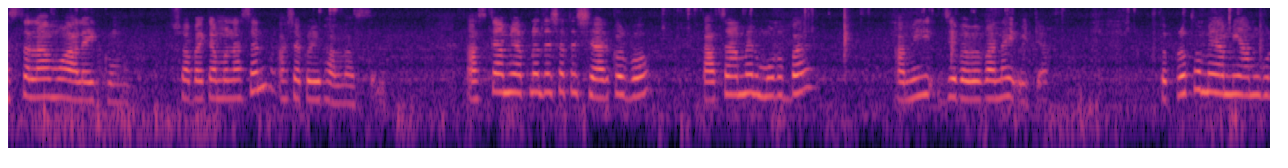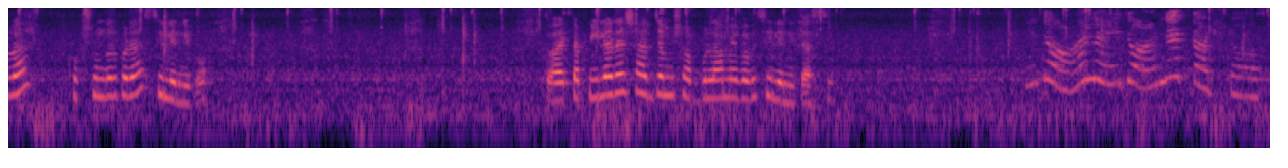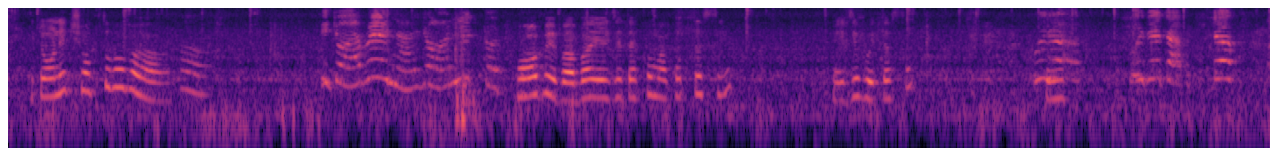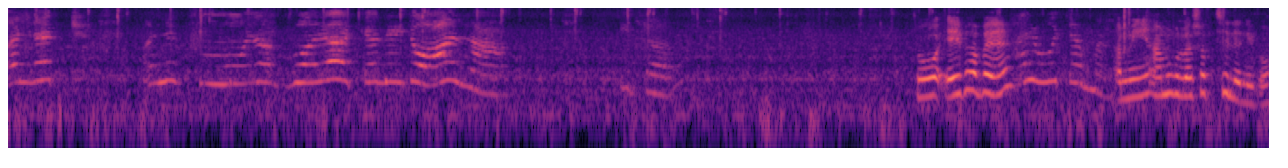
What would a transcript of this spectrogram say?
আসসালামু আলাইকুম। সবাই কেমন আছেন? আশা করি ভালো আছেন। আজকে আমি আপনাদের সাথে শেয়ার করব কাঁচা আমের মুরব্বা। আমি যেভাবে বানাই ওইটা। তো প্রথমে আমি আমগুলা খুব সুন্দর করে ছিলে নিব। তো একটা পিলারের সাহায্যে আমি সবগুলো আম এভাবে ছিলে নিতে আসছি। এটা অনেক শক্ত বাবা এটা হবে না এটা অনেক তত্ত্ব হবে, বাবা, এই যে দেখো মা করতেছি। এই যে হইতাছে। হয় তো এইভাবে আমি আমগুলো সব ছিলে নিব।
